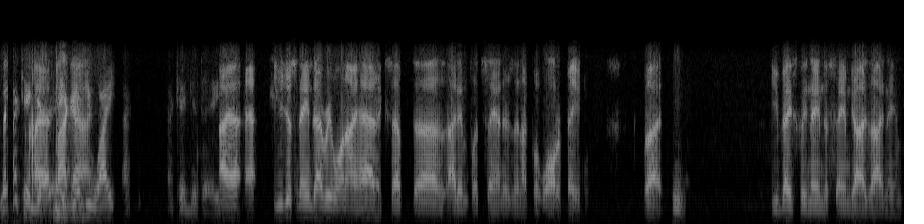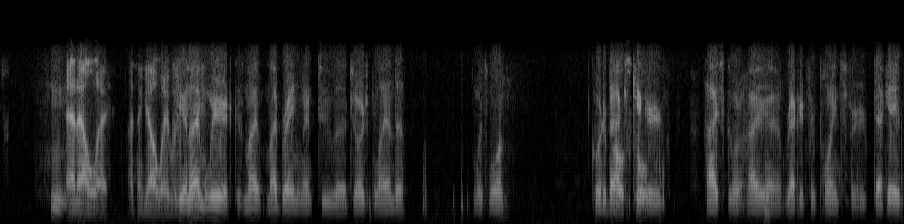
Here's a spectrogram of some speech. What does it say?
man, I can't get I- that. my guy. White. I, I can't get to eight. I, I you just named everyone I had except uh, I didn't put Sanders in. I put Walter Payton, but Mm. you basically named the same guys I named Hmm. and Elway. I think Elway was. See, and I'm weird because my my brain went to uh, George Blanda with one quarterback, kicker, high score, high uh, record for points for decades.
